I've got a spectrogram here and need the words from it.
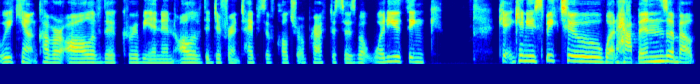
we can't cover all of the Caribbean and all of the different types of cultural practices. But what do you think? Can, can you speak to what happens about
